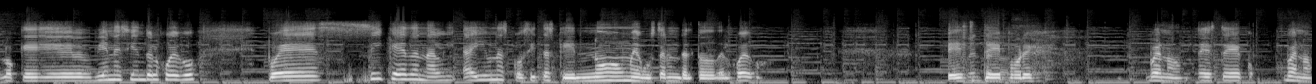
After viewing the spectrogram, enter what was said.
lo que viene siendo el juego, pues sí quedan ahí unas cositas que no me gustaron del todo del juego. Este, por bueno, este, bueno,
